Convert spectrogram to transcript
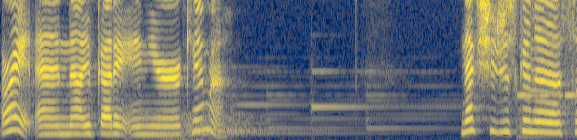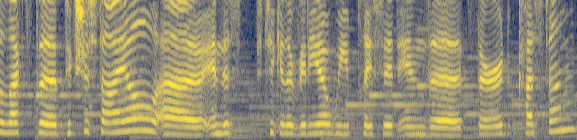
All right, and now you've got it in your camera. Next, you're just gonna select the picture style. Uh, in this particular video, we place it in the third custom.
